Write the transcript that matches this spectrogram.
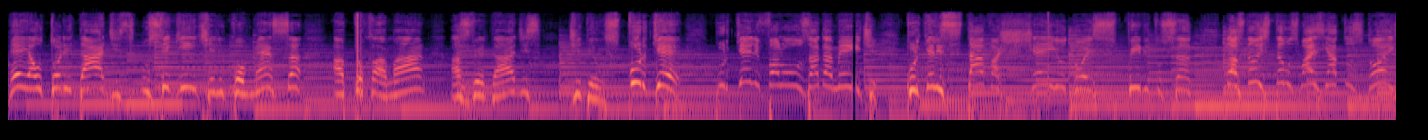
Ei, autoridades, o seguinte, ele começa a proclamar as verdades de Deus. Por quê? Porque ele falou ousadamente, porque ele estava cheio do Espírito Santo. Nós não estamos mais em Atos 2,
